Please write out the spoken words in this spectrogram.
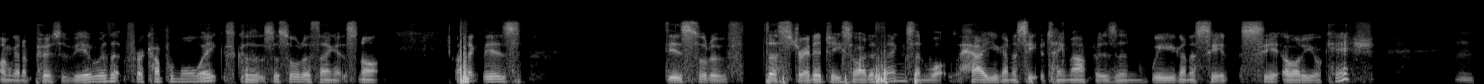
I'm going to persevere with it for a couple more weeks because it's the sort of thing. It's not. I think there's there's sort of the strategy side of things and what how you're going to set your team up is and where you're going to set set a lot of your cash. Mm.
